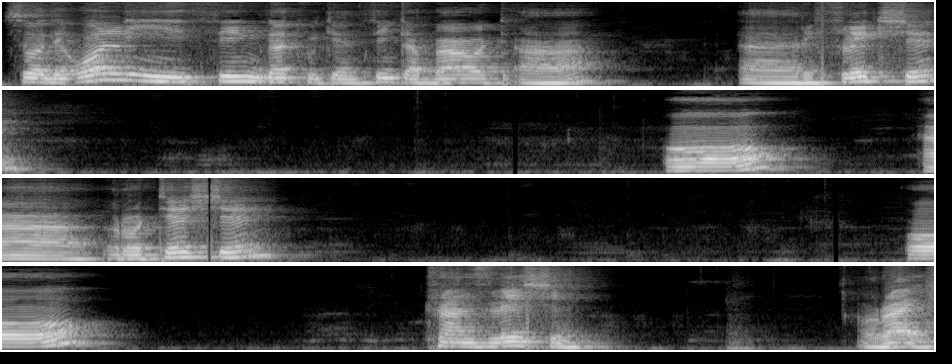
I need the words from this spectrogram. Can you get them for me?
So the only thing that we can think about are uh, reflection or rotation or translation. All right.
